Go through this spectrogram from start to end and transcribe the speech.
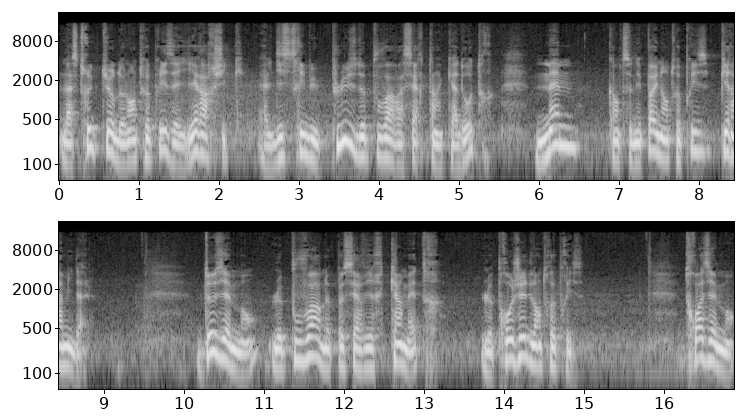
la structure de l'entreprise est hiérarchique. Elle distribue plus de pouvoir à certains qu'à d'autres, même quand ce n'est pas une entreprise pyramidale. Deuxièmement, le pouvoir ne peut servir qu'un maître, le projet de l'entreprise. Troisièmement,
